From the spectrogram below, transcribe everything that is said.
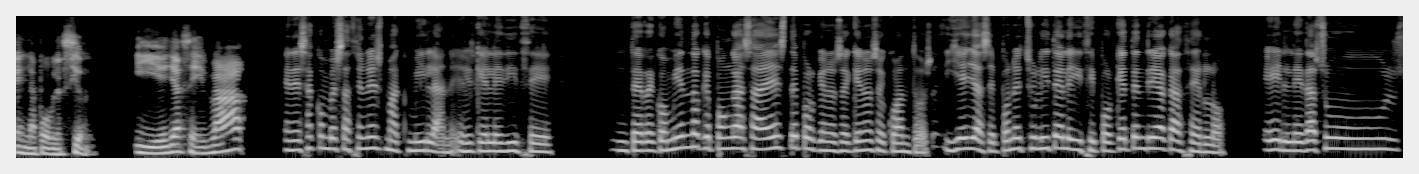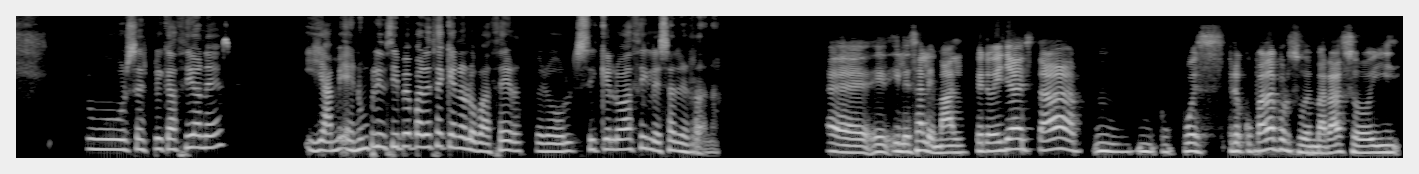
en la población. Y ella se va. En esa conversación es Macmillan el que le dice, te recomiendo que pongas a este porque no sé qué, no sé cuántos. Y ella se pone chulita y le dice, ¿por qué tendría que hacerlo? Él le da sus, sus explicaciones y en un principio parece que no lo va a hacer, pero sí que lo hace y le sale rana. Eh, y le sale mal, pero ella está mm, pues preocupada por su embarazo y,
